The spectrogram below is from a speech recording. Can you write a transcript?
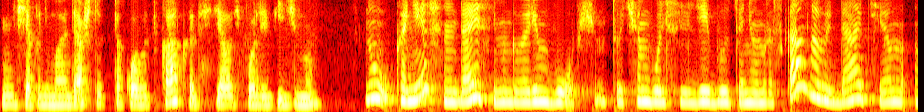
не все понимают, да, что это такое, вот как это сделать более видимым. Ну, конечно, да, если мы говорим в общем, то чем больше людей будут о нем рассказывать, да, тем э,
